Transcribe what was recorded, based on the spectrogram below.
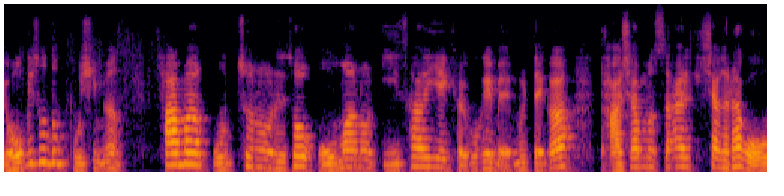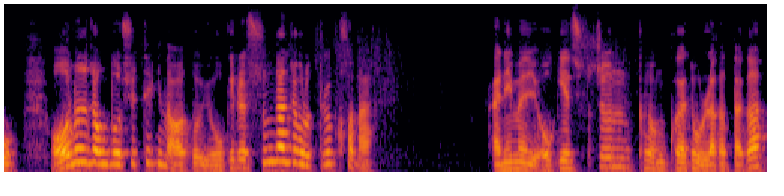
여기서도 보시면 4만 5천 원에서 5만 원 이 사이에 결국에 매물대가 다시 한번 쌓이기 시작을 하고 어느 정도 슈팅이 나와도 여기를 순간적으로 뚫거나 아니면 여기 수준 그런 거까지 올라갔다가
